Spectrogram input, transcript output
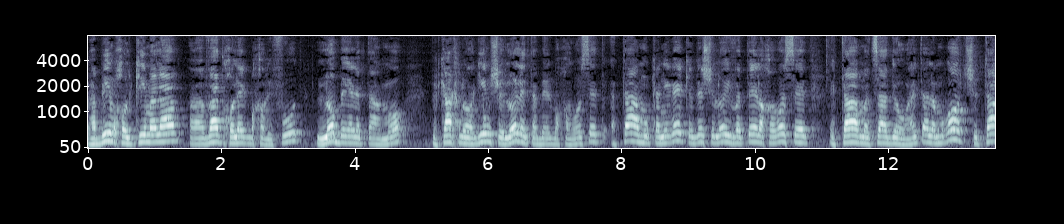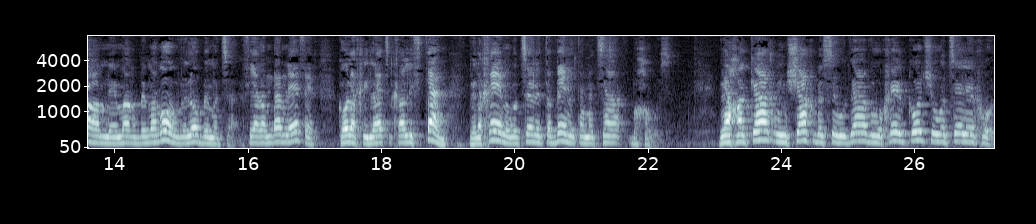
רבים חולקים עליו, הרעב"ד חולק בחריפות, לא באר את טעמו, וכך נוהגים שלא לטבל בחרוסת. הטעם הוא כנראה כדי שלא יבטל החרוסת את טעם מצה דאורייתא, למרות שטעם נאמר במרור ולא במצה. לפי הרמב"ם להפך, כל אכילה צריכה לפתן, ולכן הוא רוצה לטבל את המצה בחרוסת. ואחר כך נמשך בסעודה ואוכל כל שהוא רוצה לאכול,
